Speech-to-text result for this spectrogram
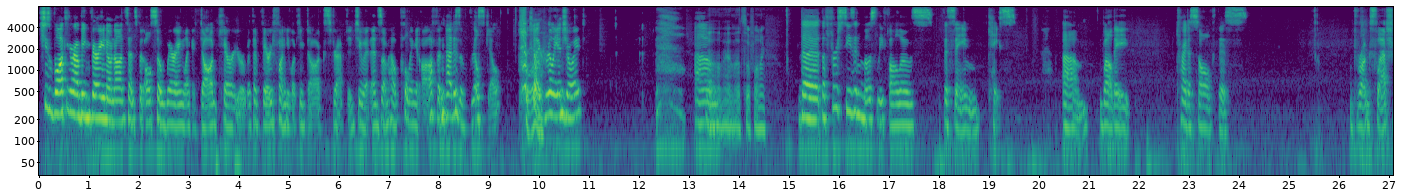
she's walking around being very no nonsense but also wearing like a dog carrier with a very funny looking dog strapped into it and somehow pulling it off and that is a real skill which I really enjoyed. Oh Um, man, that's so funny. the the first season mostly follows the same case, um, while they try to solve this drug slash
